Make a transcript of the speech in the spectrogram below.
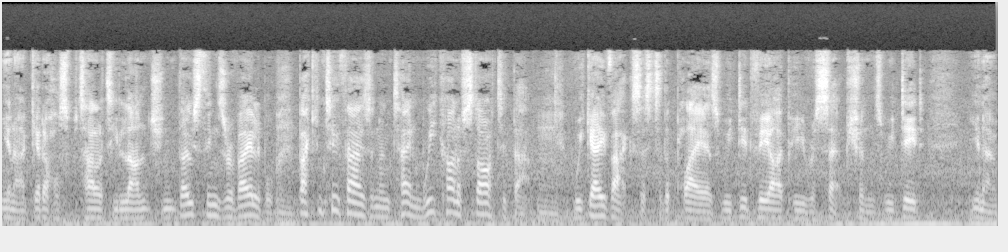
You know, get a hospitality lunch, and those things are available. Mm. Back in 2010, we kind of started that. Mm. We gave access to the players. We did VIP receptions. We did, you know,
